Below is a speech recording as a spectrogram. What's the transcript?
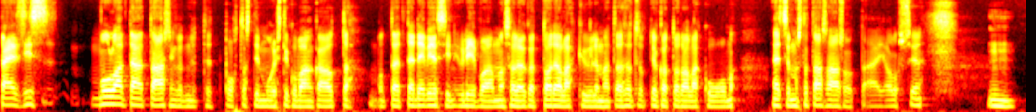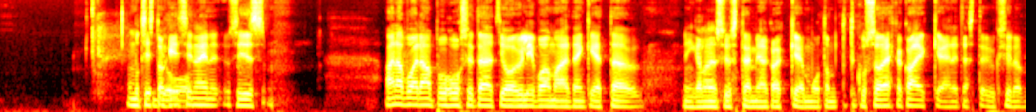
Tai siis mulla on tää taas niin nyt että puhtaasti muistikuvan kautta, mutta että Devilsin ylivoimassa oli joko todella kylmä tai joko todella kuuma. Että semmoista tasaisuutta ei ollut siinä. mm. Mutta siis toki Joo. siinä ei, siis aina voidaan puhua sitä, että joo ylivoima etenkin, että minkälainen systeemi ja kaikkea muuta, mutta kun se on ehkä kaikkein eniten sitten yksilön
